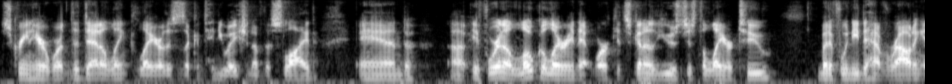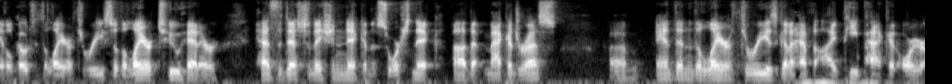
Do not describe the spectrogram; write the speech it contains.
screen here, where the data link layer, this is a continuation of the slide. And uh, if we're in a local area network, it's going to use just the layer 2 but if we need to have routing, it'll go to the layer 3. So the layer 2 header has the destination NIC and the source NIC, uh, that MAC address. Um, and then the layer 3 is going to have the IP packet or your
